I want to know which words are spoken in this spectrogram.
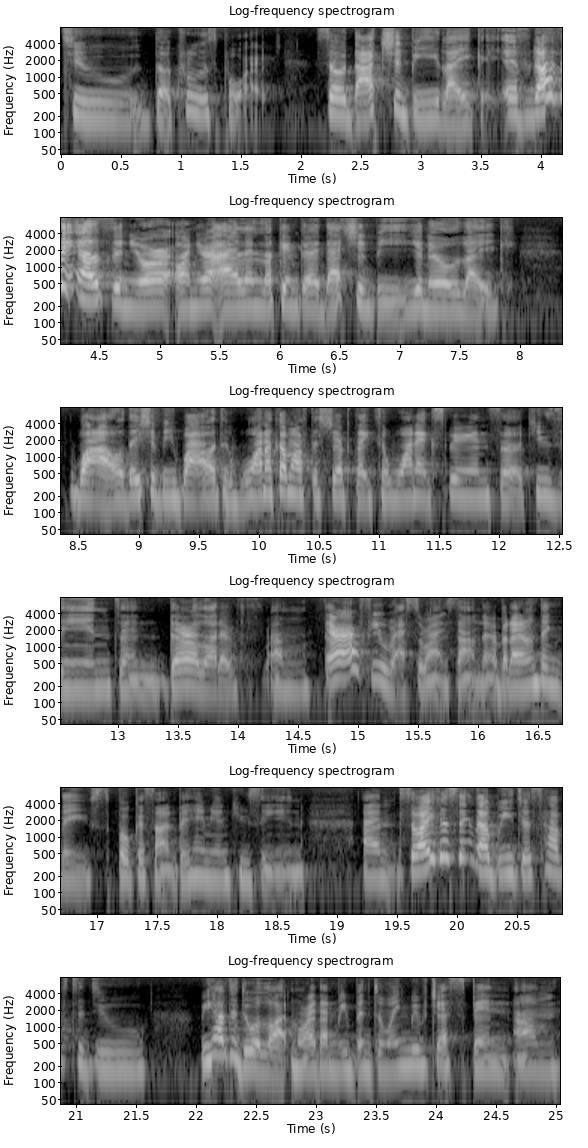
to the cruise port. So that should be like, if nothing else in your on your island looking good, that should be, you know, like wow. They should be wow to want to come off the ship, like to want to experience the cuisines. And there are a lot of um, there are a few restaurants down there, but I don't think they focus on Bahamian cuisine. And so I just think that we just have to do we have to do a lot more than we've been doing. We've just been um,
